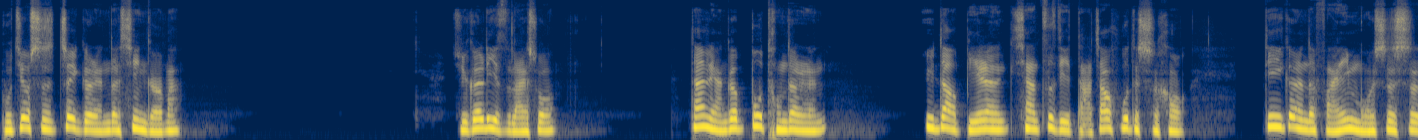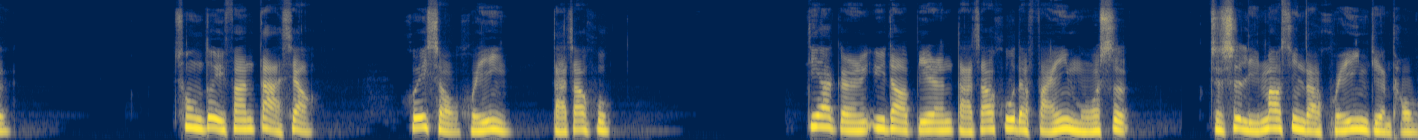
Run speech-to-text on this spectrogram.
不就是这个人的性格吗？举个例子来说，当两个不同的人遇到别人向自己打招呼的时候，第一个人的反应模式是冲对方大笑、挥手回应、打招呼；第二个人遇到别人打招呼的反应模式只是礼貌性的回应点头。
